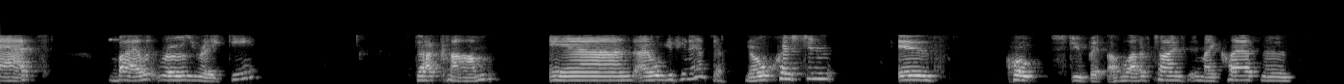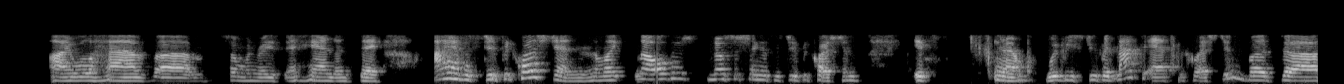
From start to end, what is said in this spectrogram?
at violetrosereiki.com and I will give you an answer. No question is, quote, stupid. A lot of times in my classes, I will have um, someone raise their hand and say, I have a stupid question. And I'm like, no, there's no such thing as a stupid question. It's, you know, would be stupid not to ask the question, but uh,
